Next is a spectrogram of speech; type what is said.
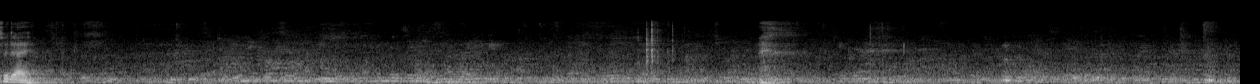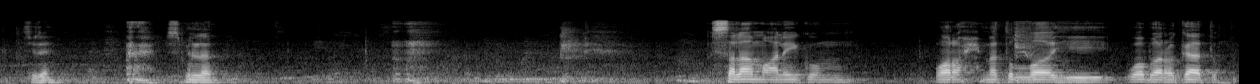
Sudah ya? Sudah. Bismillah. Assalamualaikum warahmatullahi wabarakatuh.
